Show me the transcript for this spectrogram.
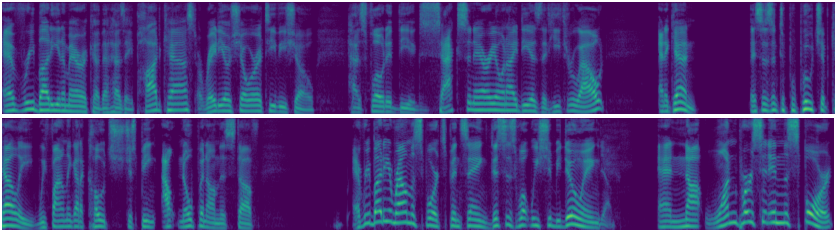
everybody in America that has a podcast, a radio show, or a TV show has floated the exact scenario and ideas that he threw out. And again, this isn't to poo poo Chip Kelly. We finally got a coach just being out and open on this stuff. Everybody around the sport's been saying this is what we should be doing. And not one person in the sport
